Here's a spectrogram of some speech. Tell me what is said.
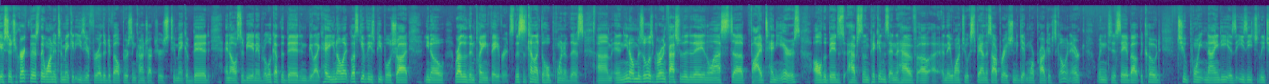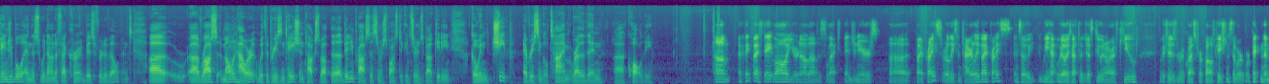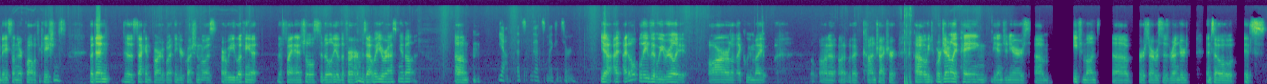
so to correct this, they wanted to make it easier for other developers and contractors to make a bid and also being able to look at the bid and be like, hey, you know what, let's give these people a shot, you know, rather than playing favorites. This is kind of like the whole point of this. Um, and, you know, Missoula is growing faster than today in the last uh, five, ten years. All the bids have slim pickings and have, uh, and they want to expand this operation to get more projects going. Eric went into to say about the code 2.90 is easily changeable, and this would not affect current bids for development. Uh, uh, Ross Mellenhauer, with the presentation, talks about the bidding process in response to concerns about getting going cheap every single time rather than uh, quality. Um, I think by state law, you're not allowed to select engineers uh, by price, or at least entirely by price. And so we we always have to just do an RFQ, which is a request for qualifications. So we're, we're picking them based on their qualifications. But then the second part of what I think your question was, are we looking at the financial stability of the firm? Is that what you were asking about? Um, Yeah, that's, that's my concern. yeah, I, I don't believe that we really are like we might on a, on a with a contractor. Uh, we, we're generally paying the engineers um, each month uh, for services rendered, and so it's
